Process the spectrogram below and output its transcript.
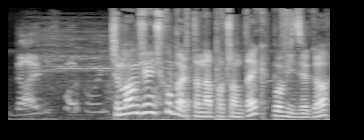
Daj mi spokój! Czy mam wziąć Huberta na początek? Bo widzę go.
